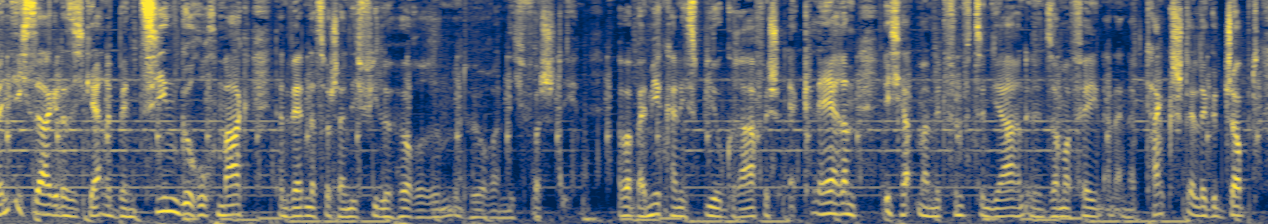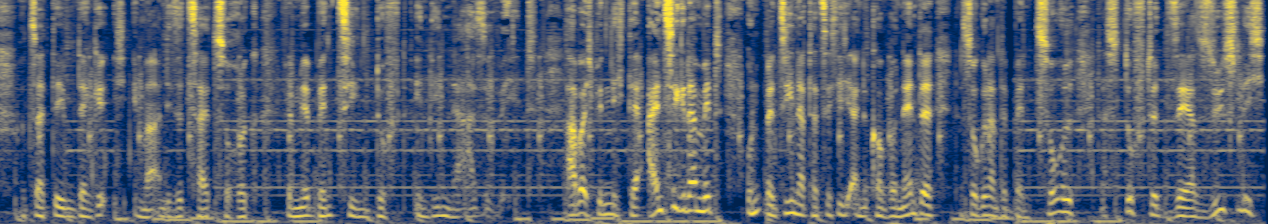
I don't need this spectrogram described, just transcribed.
Wenn ich sage, dass ich gerne Benzingeruch mag, dann werden das wahrscheinlich viele Hörerinnen und Hörer nicht verstehen. Aber bei mir kann ich es biografisch erklären. Ich habe mal mit 15 Jahren in den Sommerferien an einer Tankstelle gejobbt und seitdem denke ich immer an diese Zeit zurück, wenn mir Benzinduft in die Nase weht. Aber ich bin nicht der Einzige damit und Benzin hat tatsächlich eine Komponente, das sogenannte Benzol. Das duftet sehr süßlich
